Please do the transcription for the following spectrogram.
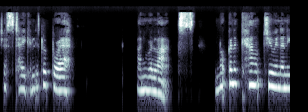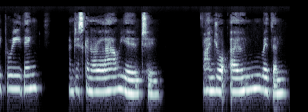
Just take a little breath and relax. I'm not going to count you in any breathing. I'm just going to allow you to find your own rhythm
